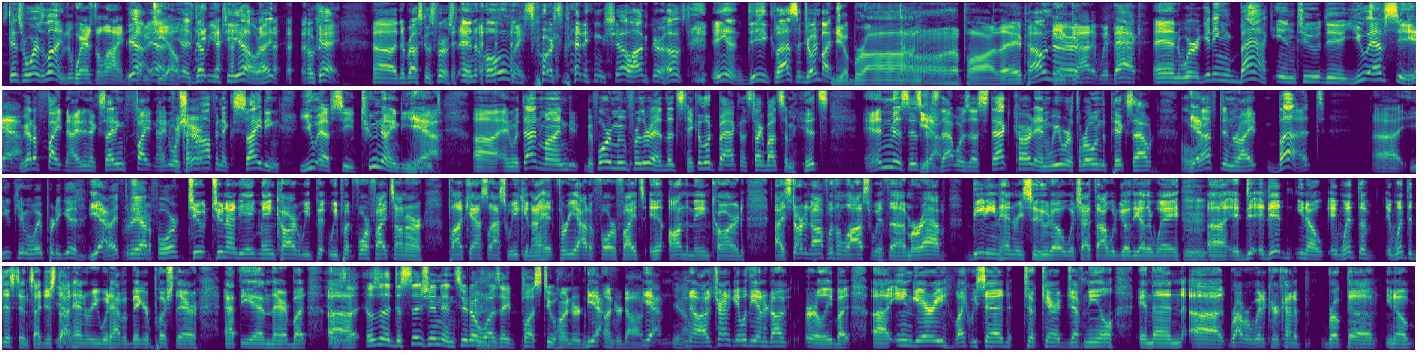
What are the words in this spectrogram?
Stands for Where's the Line? Where's the line? Yeah, WTL. Yeah, yeah, WTL, right? Okay. Uh, Nebraska's first and only sports betting show. I'm your host, Andy Classen, joined by JaBron. Oh, the Parlay Pounder. You got it. We're back. And we're getting back into the UFC. Yeah. We got a fight night, an exciting fight night. And we're coming sure. off an exciting UFC 298. Yeah. Uh, and with that in mind, before we move further ahead, let's take a look back. Let's talk about some hits and misses because Yeah. that was a stacked card and we were throwing the picks out Yeah. left and right. But uh, you came away pretty good. Yeah, Right? Three sure. out of four. Two two ninety eight main card. We put we put four fights on our podcast last week, and I hit three out of four fights i on the main card. I started off with a loss with uh, Merab beating Henry Cejudo, which I thought would go the other way. Mm-hmm. Uh, it did. It did. You know, it went the it went the distance. I just thought Yeah. Henry would have a bigger push there at the end there, but It was, uh, a, it was a decision, and Cejudo was a plus 200 yeah. underdog. Yeah, You know. no, I was trying to get with the underdog early, but uh, Ian Garry, like we said, took care of Geoff Neal, and then uh, Robert Whitaker kind of broke the, you know.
